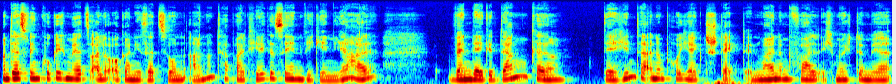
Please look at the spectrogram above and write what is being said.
Und deswegen gucke ich mir jetzt alle Organisationen an und habe halt hier gesehen, wie genial, wenn der Gedanke, der hinter einem Projekt steckt, in meinem Fall, ich möchte mir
